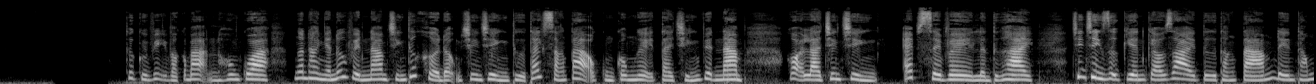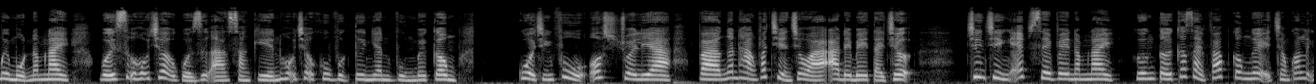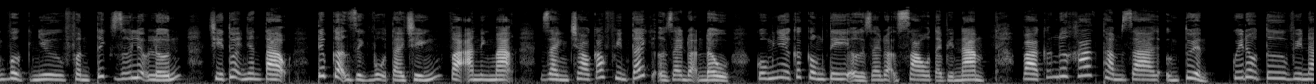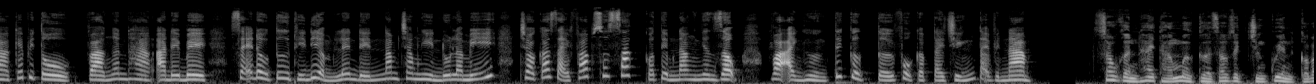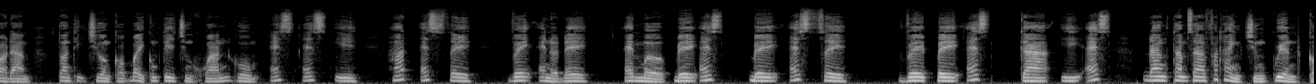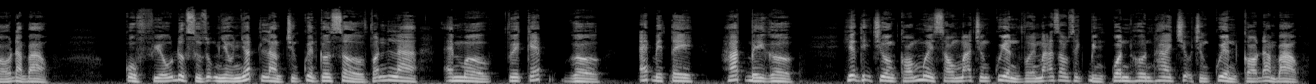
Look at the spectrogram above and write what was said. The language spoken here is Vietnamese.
Thưa quý vị và các bạn, hôm qua, Ngân hàng Nhà nước Việt Nam chính thức khởi động chương trình thử thách sáng tạo cùng công nghệ tài chính Việt Nam, gọi là chương trình FCV lần thứ hai. Chương trình dự kiến kéo dài từ tháng 8 đến tháng 11 năm nay với sự hỗ trợ của dự án sáng kiến hỗ trợ khu vực tư nhân vùng Mekong của chính phủ Australia và Ngân hàng Phát triển châu Á ADB tài trợ. Chương trình FCV năm nay hướng tới các giải pháp công nghệ trong các lĩnh vực như phân tích dữ liệu lớn, trí tuệ nhân tạo, tiếp cận dịch vụ tài chính và an ninh mạng dành cho các fintech ở giai đoạn đầu cũng như các công ty ở giai đoạn sau tại Việt Nam và các nước khác tham gia ứng tuyển. Quỹ đầu tư Vina Capital và ngân hàng ADB sẽ đầu tư thí điểm lên đến 500.000 đô la Mỹ cho các giải pháp xuất sắc có tiềm năng nhân rộng và ảnh hưởng tích cực tới phổ cập tài chính tại Việt Nam. Sau gần 2 tháng mở cửa giao dịch chứng quyền có bảo đảm, toàn thị trường có 7 công ty chứng khoán gồm SSI, HSC, VND, MBS, BSC, VPS, KIS đang tham gia phát hành chứng quyền có đảm bảo. Cổ phiếu được sử dụng nhiều nhất làm chứng quyền cơ sở vẫn là MVKG, FBT, HBG. Hiện thị trường có 16 mã chứng quyền với mã giao dịch bình quân hơn 2 triệu chứng quyền có đảm bảo –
